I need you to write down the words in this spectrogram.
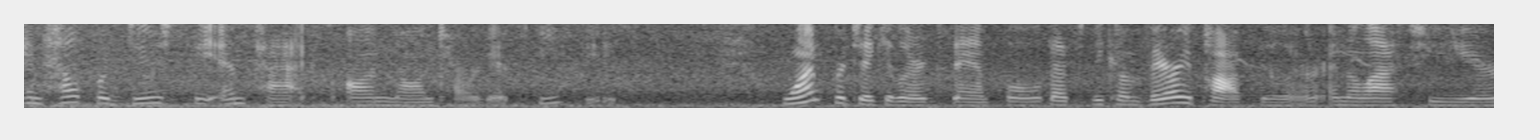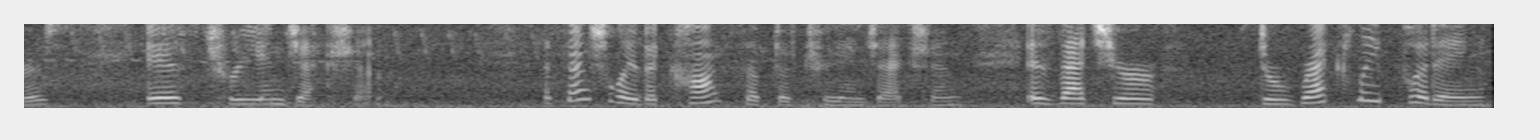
can help reduce the impacts on non-target species. One particular example that's become very popular in the last few years is tree injection. Essentially, the concept of tree injection is that you're directly putting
